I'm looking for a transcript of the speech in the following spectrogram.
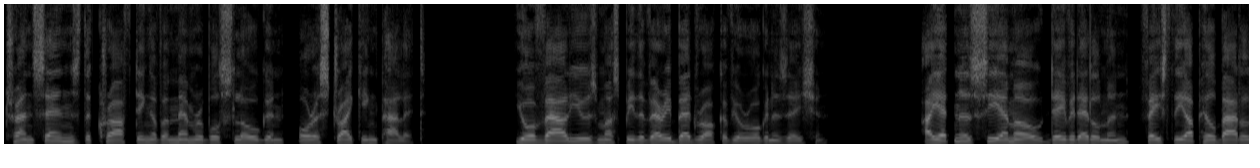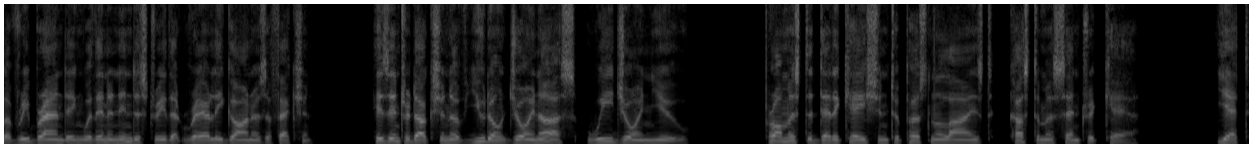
transcends the crafting of a memorable slogan or a striking palette. Your values must be the very bedrock of your organization. Aetna's CMO, David Edelman, faced the uphill battle of rebranding within an industry that rarely garners affection. His introduction of You Don't Join Us, We Join You promised a dedication to personalized, customer centric care. Yet,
